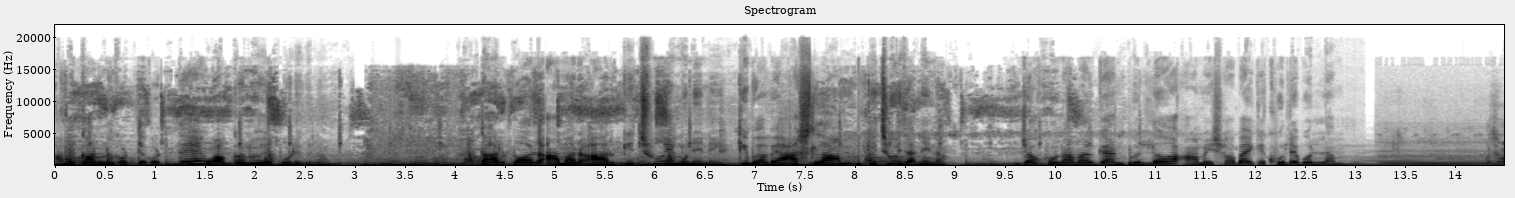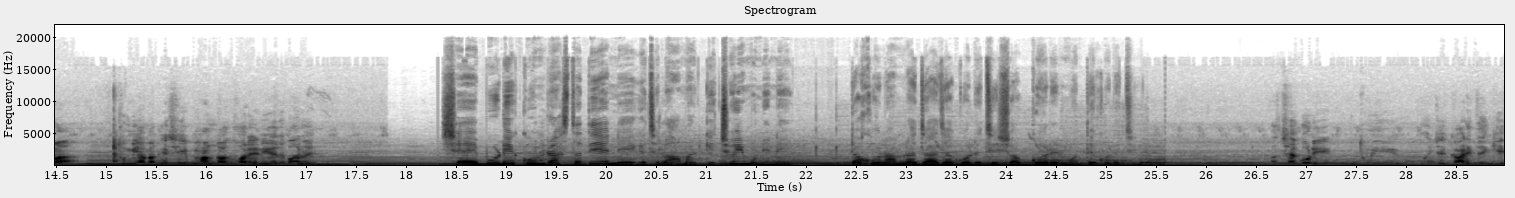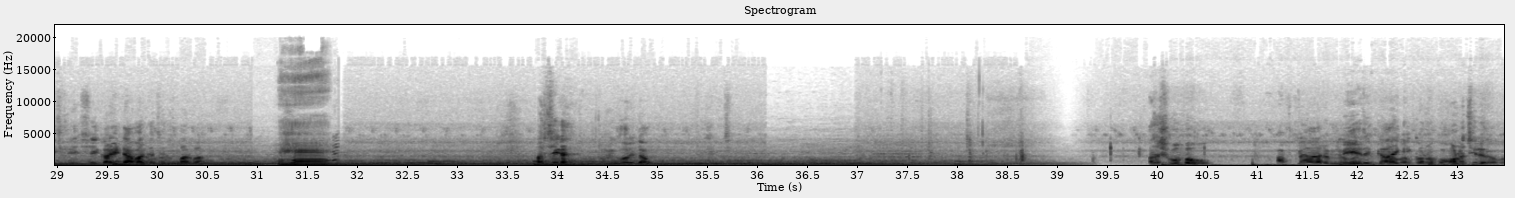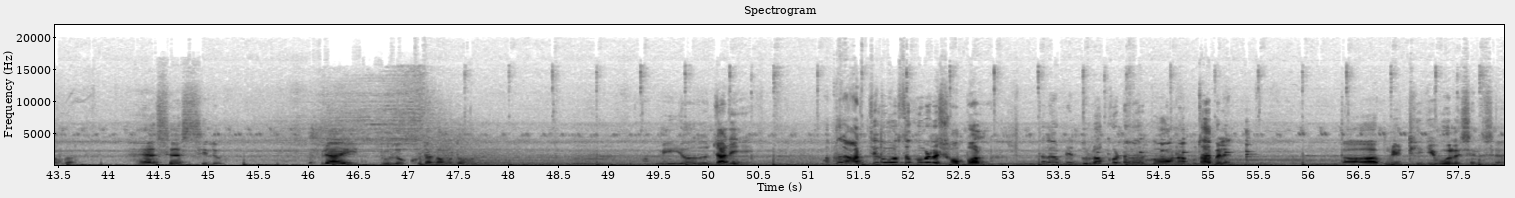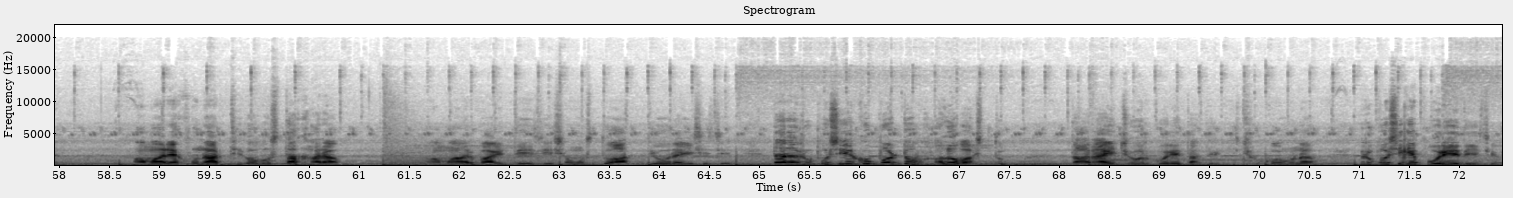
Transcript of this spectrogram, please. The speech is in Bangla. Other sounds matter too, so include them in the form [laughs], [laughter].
আমি কান্না করতে করতে অজ্ঞান হয়ে পড়ে গেলাম। তারপর আমার আর কিছুই মনে নেই। কীভাবে আসলাম কিছুই জানি না। যখন আমার জ্ঞান ফিরল, আমি সবাইকে খুলে বললাম আচ্ছা মা, তুমি আমাকে সেই ভাঙ্গা ঘরে নিয়ে যেতে পারবে? সেই বুড়ি কোন রাস্তা দিয়ে নিয়ে গেছিল আমার কিছুই মনে নেই। তখন আমরা যা যা করেছি সব ঘরের মধ্যে করেছি। আচ্ছা গরি তুমি ওই যে গাড়িতে গিয়েছিলে সেই গাড়ি ড্রাইভার কাছে যেতে পারবা? হ্যাঁ। আচ্ছা ঠিক আছে তুমি ঘরে যাও। আচ্ছা শুভমবাবু আপনার মেয়ের গায়ে কি কোনো গহনা ছিল? হ্যাঁ স্যার ছিল। প্রায় দু লক্ষ টাকা মতো। হবে আমি যতদূর জানি, আপনার আর্থিক অবস্থা খুব একটা না। তাহলে আপনি দু লক্ষ টাকার গহনা কোথায় পেলেন? তা আপনি ঠিকই বলেছেন, স্যার। আমার এখন আর্থিক অবস্থা খারাপ। আমার বাড়িতে যে সমস্ত আত্মীয়রা এসেছে, তারা রূপসীকে খুব বড্ড ভালোবাসতো। তারাই জোর করে তাদের কিছু গহনা রূপসীকে পরিয়ে দিয়েছিল।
